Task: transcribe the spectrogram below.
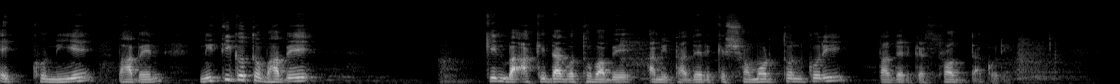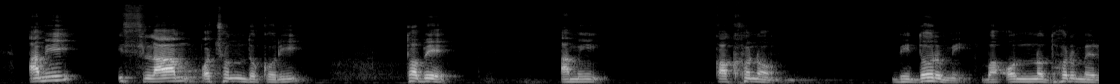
ঐক্য নিয়ে ভাবেন, নীতিগতভাবে কিংবা আকিদাগতভাবে আমি তাদেরকে সমর্থন করি, তাদেরকে শ্রদ্ধা করি। আমি ইসলাম পছন্দ করি, তবে আমি কখনো বিধর্মী বা অন্য ধর্মের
